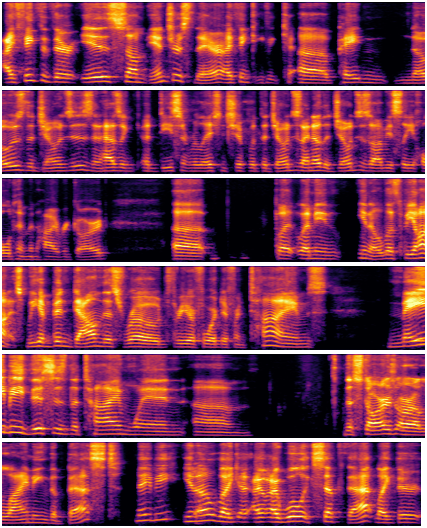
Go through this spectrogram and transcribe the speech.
I think that there is some interest there. I think uh, Payton knows the Joneses and has a, a, decent relationship with the Joneses. I know the Joneses obviously hold him in high regard. Uh, but I mean, you know, let's be honest. We have been down this road three or four different times. Maybe this is the time when um, the stars are aligning the best maybe you know like I, I will accept that like there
